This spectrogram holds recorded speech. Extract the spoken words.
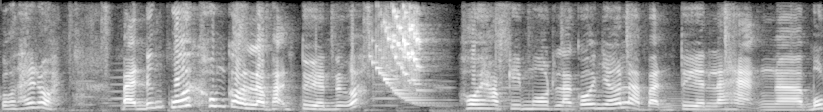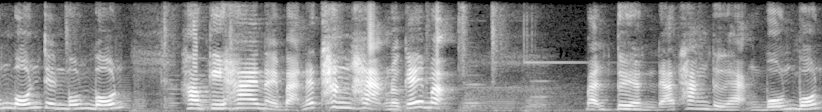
cô thấy rồi. Bạn đứng cuối không còn là bạn Tuyền nữa. Hồi học kỳ 1 là cô nhớ là bạn Tuyền là hạng à, 44 trên 44 Học kỳ 2 này bạn đã thăng hạng được các em ạ. Bạn Tuyền đã thăng từ hạng 44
